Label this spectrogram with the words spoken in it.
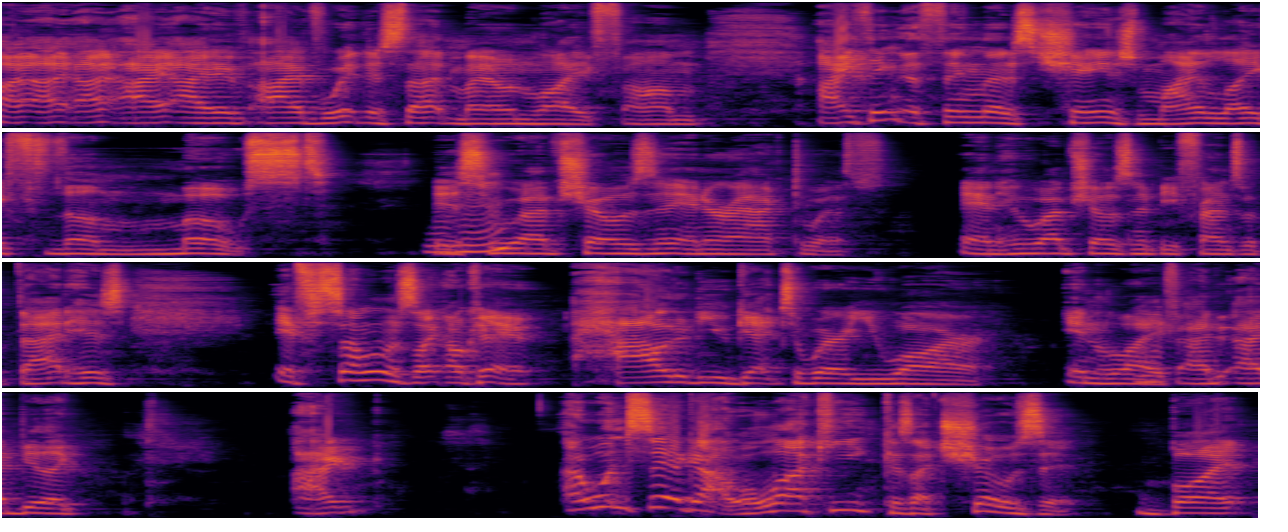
I, I, I, I've, I've witnessed that in my own life. Um, I think the thing that has changed my life the most is who mm-hmm. I've chosen to interact with and who I've chosen to be friends with. That is, if someone was like, okay, how did you get to where you are in mm-hmm. life? I'd, I'd be like, I, I wouldn't say I got lucky because I chose it, but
